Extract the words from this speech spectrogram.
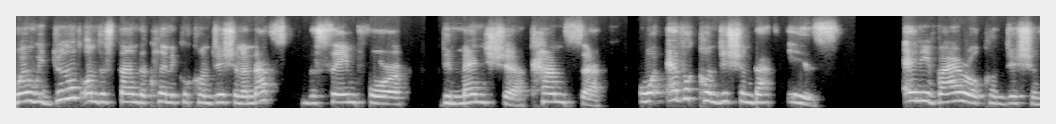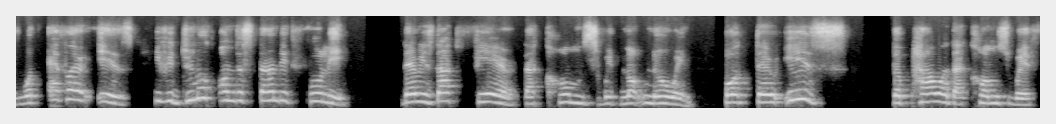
when we do not understand the clinical condition, and that's the same for dementia, cancer, whatever condition that is, any viral condition, whatever it is, if you do not understand it fully, there is that fear that comes with not knowing. But there is the power that comes with,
